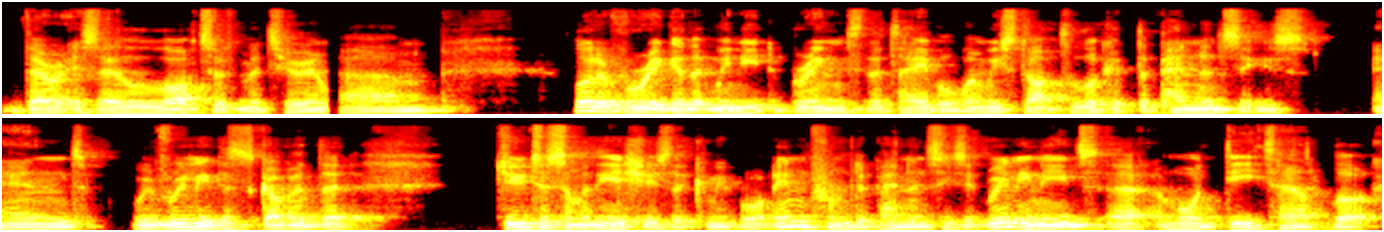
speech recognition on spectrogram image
there is a lot of material, um, a lot of rigor that we need to bring to the table when we start to look at dependencies and we've really discovered that due to some of the issues that can be brought in from dependencies, it really needs a, a more detailed look,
